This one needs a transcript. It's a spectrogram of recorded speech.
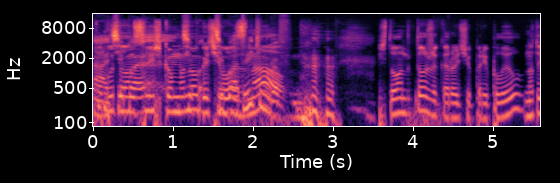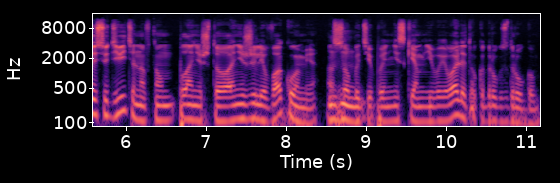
Как А, будто он типа- слишком типа- много типа чего от знал. Что он тоже, короче, приплыл. Ну, то есть удивительно в том плане, что они жили в вакууме, особо, Мгм. типа, ни с кем не воевали, только друг с другом.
